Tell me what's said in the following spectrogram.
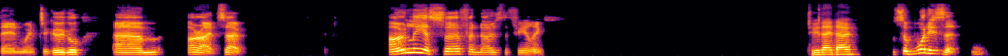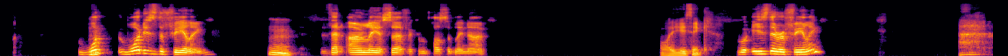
then went to Google. Um, all right, so only a surfer knows the feeling. Do they though? So what is it? What what is the feeling Mm. that only a surfer can possibly know? What do you think? Well, is there a feeling?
